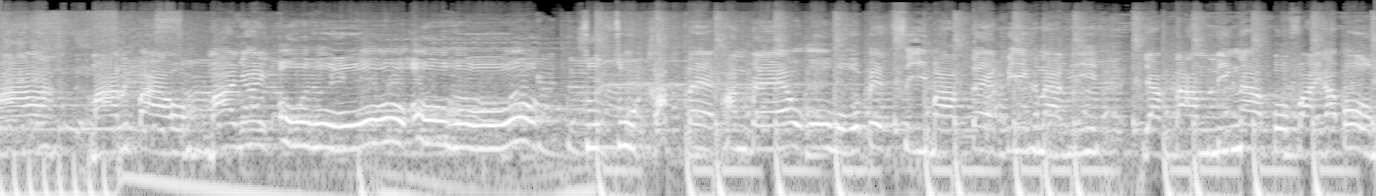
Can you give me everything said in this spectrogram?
มา มาหรือเปล่า มายังไง โอ้โห โอ้โห สุดๆครับแตกพันไปแล้ว โอ้โห เป็ดสี่บาทแตกดีขนาดนี้ อยากตามลิงก์หน้าโปรไฟล์ครับผม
